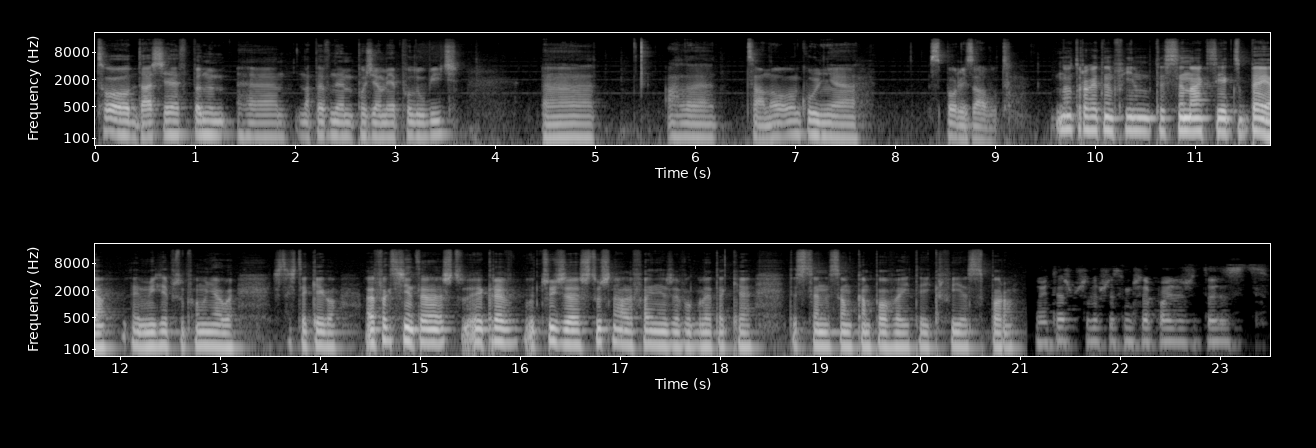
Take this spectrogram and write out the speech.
to da się w pewnym, e, na pewnym poziomie polubić. E, ale co, no ogólnie spory zawód. No trochę ten film, te sceny akcji jak z Beja mi się przypomniały, czy coś takiego. Ale faktycznie ta y, krew czuć, że sztuczna, ale fajnie, że w ogóle takie te sceny są kampowe i tej krwi jest sporo. No i też przede wszystkim trzeba powiedzieć, że to jest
